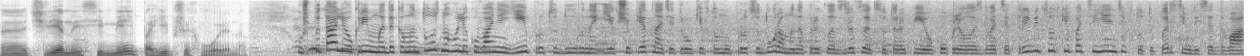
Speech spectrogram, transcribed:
члены сімей погибших воїнів. У шпиталі, окрім медикаментозного лікування, є і процедурне. І якщо 15 років тому процедурами, наприклад, з рефлексотерапії охоплювалось 23% пацієнтів, то тепер 72%.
